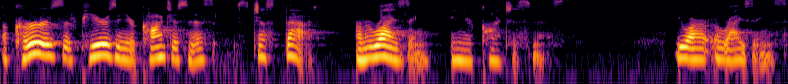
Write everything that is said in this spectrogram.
occurs, appears in your consciousness, it's just that, an arising in your consciousness. You are arisings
